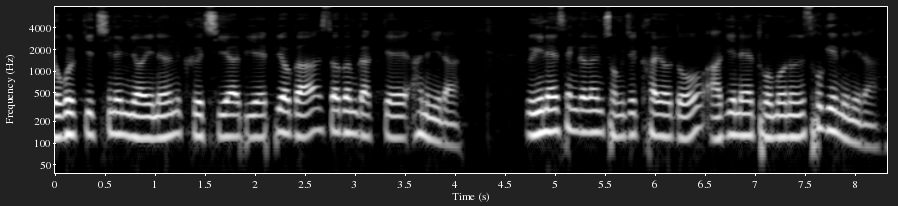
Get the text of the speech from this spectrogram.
욕을 끼치는 여인은 그 지아비의 뼈가 썩음 같게 하느니라. 의인의 생각은 정직하여도 악인의 도모는 속임이니라.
